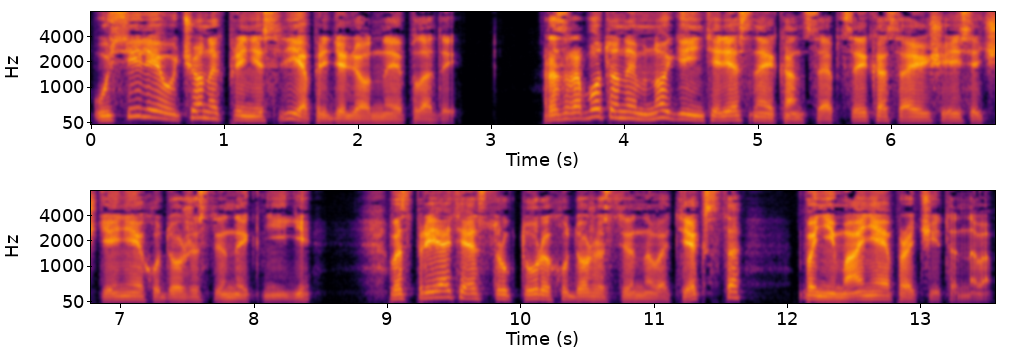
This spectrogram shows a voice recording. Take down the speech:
Усилия ученых принесли определенные плоды. Разработаны многие интересные концепции, касающиеся чтения художественной книги, восприятия структуры художественного текста, понимания прочитанного.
